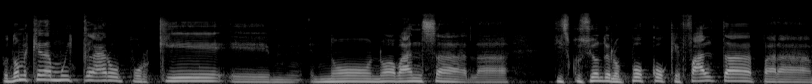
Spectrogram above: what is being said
pues no me queda muy claro por qué no, no avanza la discusión de lo poco que falta para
